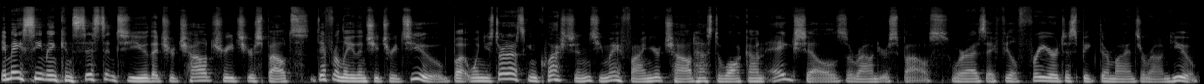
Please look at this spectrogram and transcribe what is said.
It may seem inconsistent to you that your child treats your spouse differently than she treats you, but when you start asking questions, you may find your child has to walk on eggshells around your spouse, whereas they feel freer to speak their minds around you.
